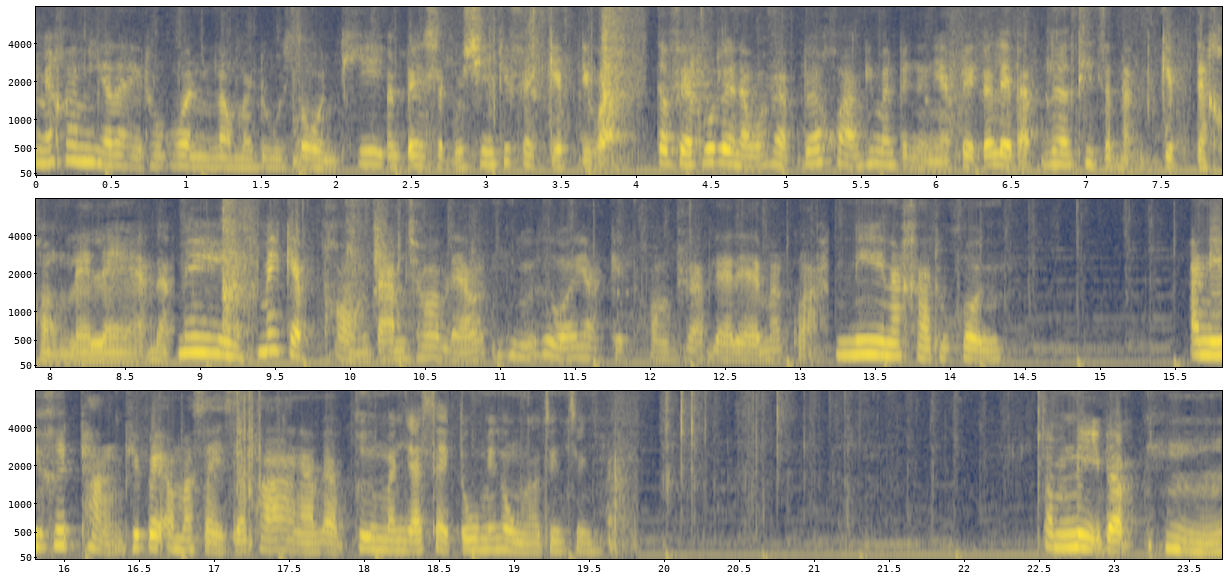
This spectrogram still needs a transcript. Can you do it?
ฟไม่ค่อยมีอะไรทุกคนเรามาดูโซนที่มันเป็นสกุชี่ที่เฟยเก็บดีกว่า แต่เฟยพูดเลยนะว่าแบบด้วยความที่มันเป็นอย่างเงี้ยเฟยก็เลยแบบเลือกที่จะแบบเก็บแต่ของแร่ๆแบบไม่ไม่เก็บของตามชอบแล้วรู้สึกว่าอยากเก็บของแบบแร่ๆมากกว่า นี่นะคะ ทุกคน อันนี้คือถังที่เฟยเอามาใส่เสื้อผ้านะแบบคือมันยัดใส่ตู้ไม่ลงแล้วจริงๆตำหนิแบบหืม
